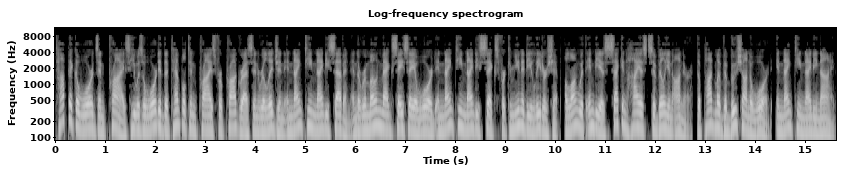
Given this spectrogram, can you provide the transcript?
Topic awards and prize He was awarded the Templeton Prize for Progress in Religion in 1997 and the Ramon Magsaysay Award in 1996 for Community Leadership, along with India's second highest civilian honour, the Padma Vibhushan Award, in 1999.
